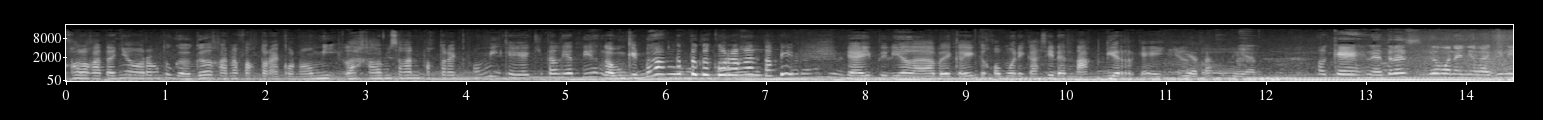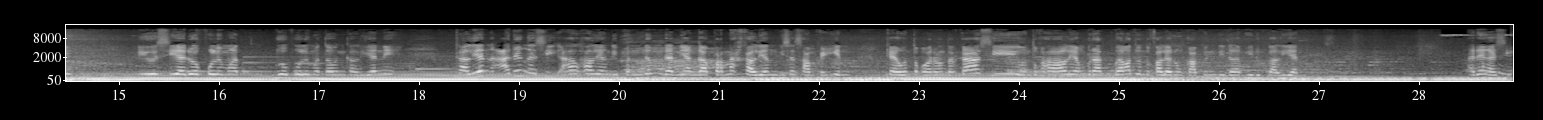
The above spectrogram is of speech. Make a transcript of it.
Kalau katanya orang tuh gagal karena faktor ekonomi lah. Kalau misalkan faktor ekonomi kayak kita lihat dia nggak mungkin banget tuh kekurangan. Tapi ya itu dia lah. Balik lagi ke komunikasi dan takdir kayaknya. iya takdir Oke, nah terus gue mau nanya lagi nih di usia 25 25 tahun kalian nih, kalian ada nggak sih hal-hal yang dipendem dan yang nggak pernah kalian bisa sampein kayak untuk orang terkasih, untuk hal-hal yang berat banget untuk kalian ungkapin di dalam hidup kalian? Ada nggak sih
